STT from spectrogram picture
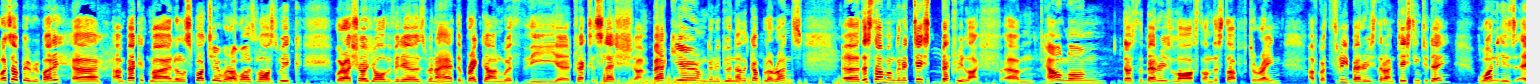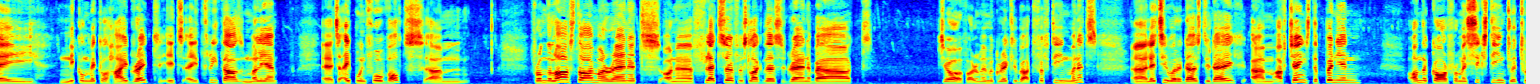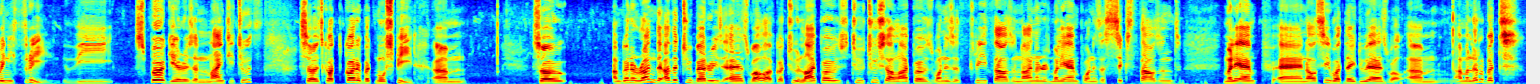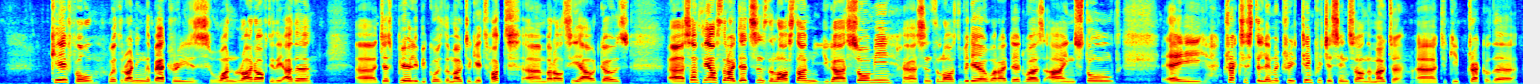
What's up everybody? Uh, I'm back at my little spot here where I was last week where I showed you all the videos when I had the breakdown with the uh, Traxxas Slash. I'm back here, I'm going to do another couple of runs. Uh, this time I'm going to test battery life. Um, how long does the batteries last on this type of terrain? I've got three batteries that I'm testing today. One is a nickel metal hydrate, it's a 3000 milliamp it's 8.4 volts. Um, from the last time I ran it on a flat surface like this, it ran about, sure, if I remember correctly, about 15 minutes. Uh, let's see what it does today. Um, I've changed the pinion on the car from a 16 to a 23. The spur gear is a 90 tooth, so it's got quite a bit more speed. Um, so I'm going to run the other two batteries as well. I've got two LiPos, two two cell LiPos. One is a 3900 milliamp, one is a 6000 milliamp, and I'll see what they do as well. Um, I'm a little bit careful with running the batteries one right after the other. Uh, just purely because the motor gets hot um, but I'll see how it goes uh, something else that I did since the last time you guys saw me, uh, since the last video, what I did was I installed a Traxxas telemetry temperature sensor on the motor uh, to keep track of the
